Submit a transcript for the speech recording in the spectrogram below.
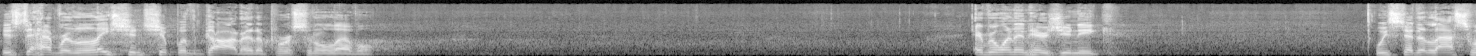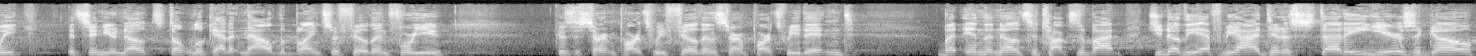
is to have relationship with God at a personal level. Everyone in here is unique. We said it last week. It's in your notes. Don't look at it now. The blanks are filled in for you because there's certain parts we filled in, certain parts we didn't. But in the notes, it talks about do you know the FBI did a study years ago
